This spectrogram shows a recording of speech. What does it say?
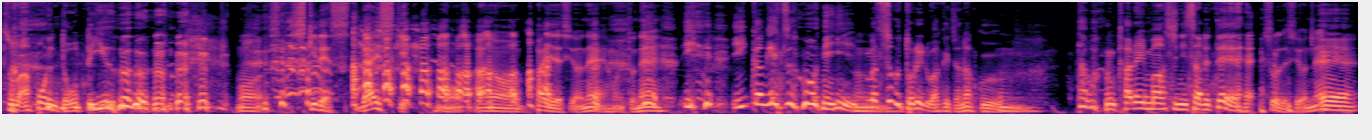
そのアポイントをっていう。もう好きです。大好き。もうあのパリですよね本当ね。い1か月後に、うん。まあ、すぐ取れるわけじゃなく、うん多分垂れ回しにされてそうですよね、え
